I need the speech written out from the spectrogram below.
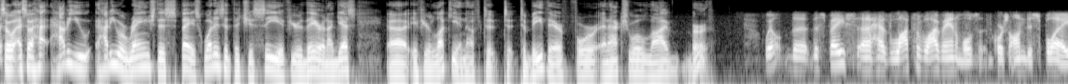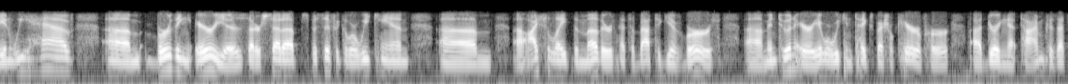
So so how, how do you how do you arrange this space? What is it that you see if you're there? And I guess uh, if you're lucky enough to, to, to be there for an actual live birth. Well, the the space uh, has lots of live animals, of course, on display, and we have um, birthing areas that are set up specifically where we can um, uh, isolate the mother that's about to give birth um, into an area where we can take special care of her uh, during that time because that's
